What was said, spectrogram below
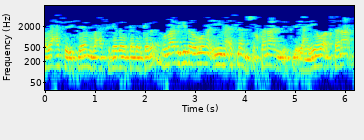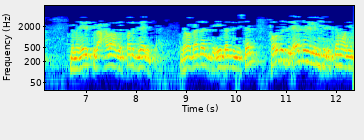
فبحث في الإسلام وبحث في كذا وكذا وكذا. وبعد كده هو ما إيه ما أسلمش اقتنع يعني إيه هو اقتنع من غير اتباع هواه بيفترض ذلك يعني. اللي هو بدل بإيه بدل الإسلام. فوصل في الآخر اللي مش الإسلام هو دين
